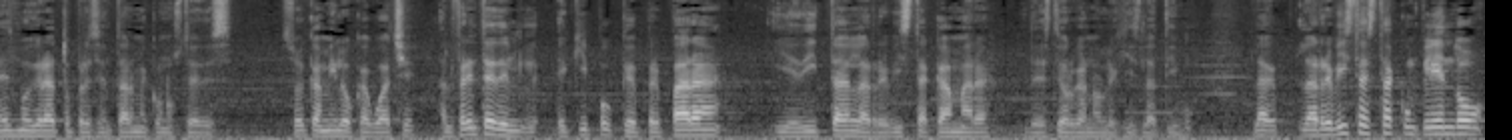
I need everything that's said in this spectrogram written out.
Es muy grato presentarme con ustedes. Soy Camilo Caguache, al frente del equipo que prepara y edita la revista Cámara de este órgano legislativo. La, la, revista está cumpliendo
